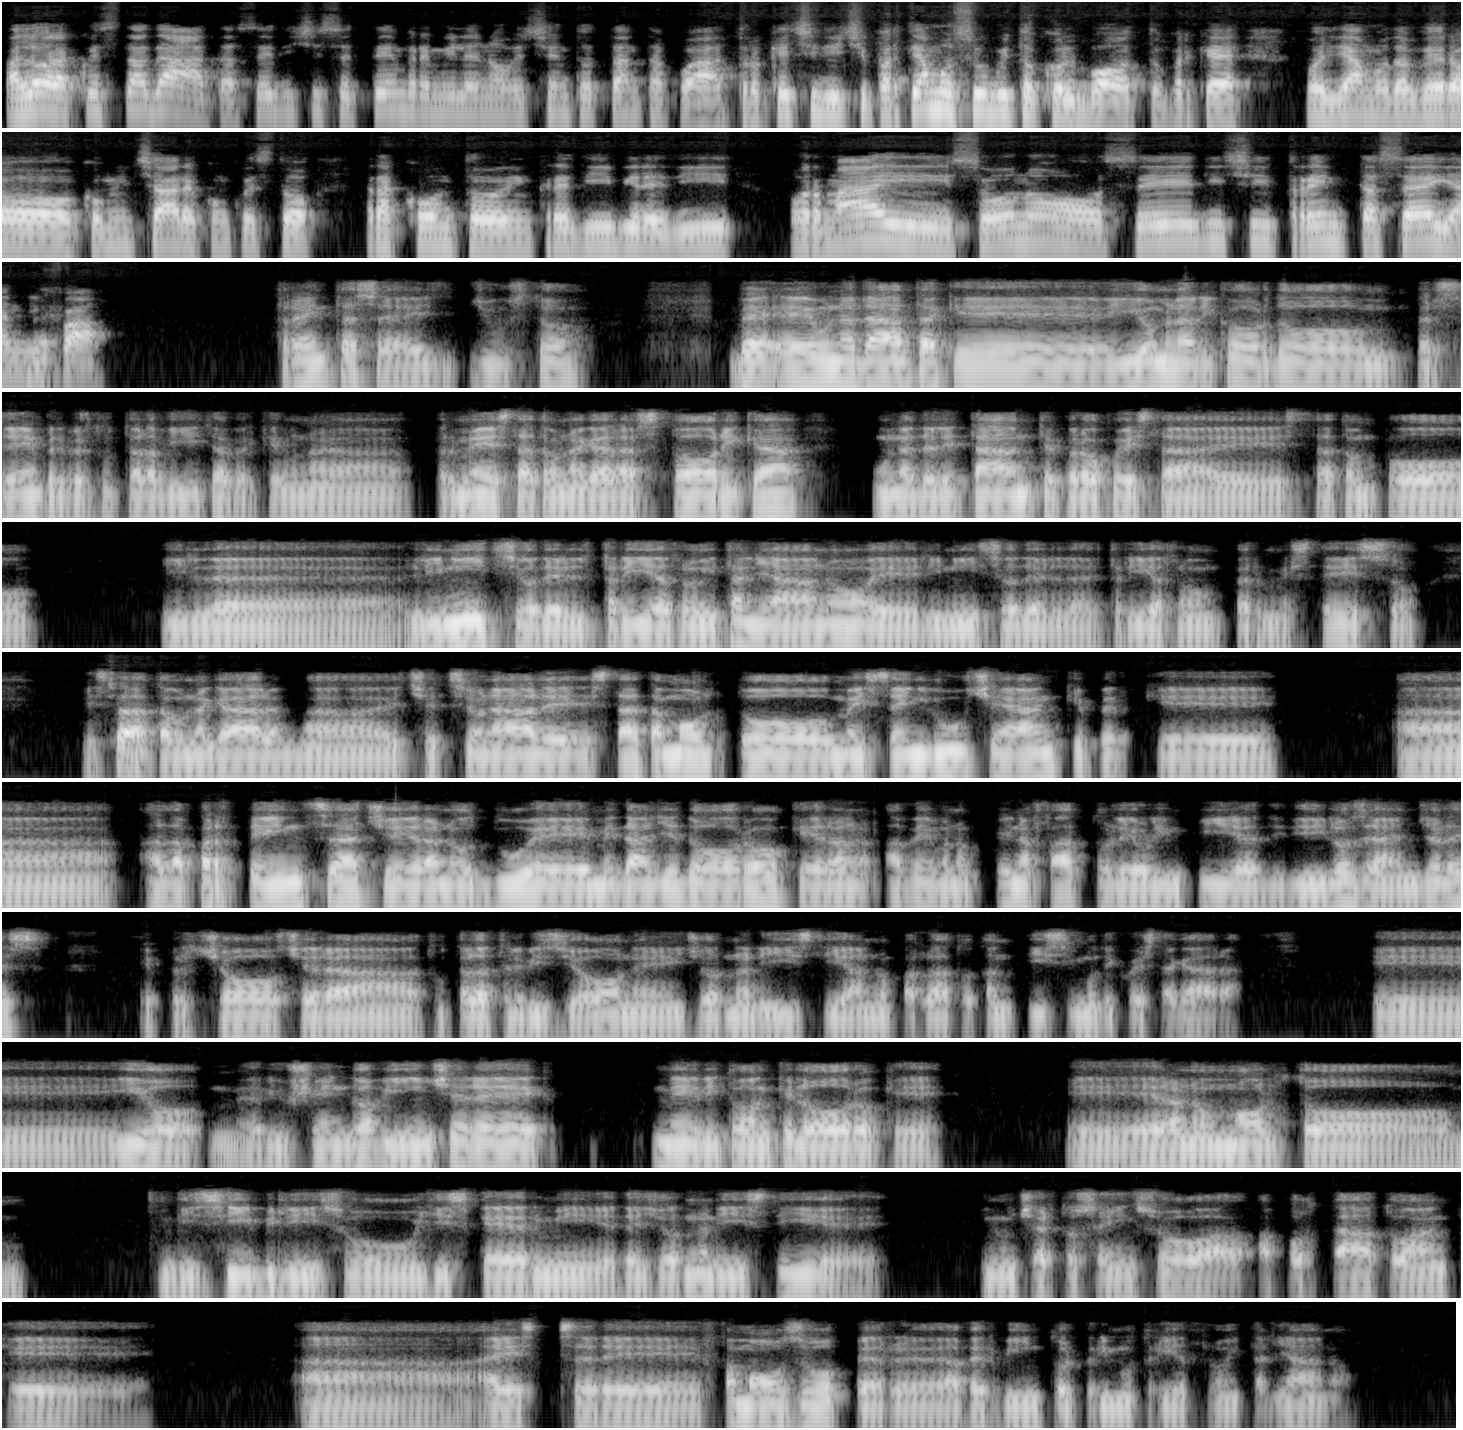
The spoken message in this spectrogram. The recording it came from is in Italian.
Allora, questa data, 16 settembre 1984, che ci dici? Partiamo subito col botto perché vogliamo davvero cominciare con questo racconto incredibile di ormai sono 16, 36 anni Beh, fa. 36, giusto? Beh, è una data che io me la ricordo per sempre, per tutta la vita, perché una, per me è stata una gara storica, una delle tante, però questa è stata un po' l'inizio del triathlon italiano e l'inizio del triathlon per me stesso. È certo. stata una gara eccezionale, è stata molto messa in luce anche perché a, alla partenza c'erano due medaglie d'oro che erano, avevano appena fatto le Olimpiadi di Los Angeles e perciò c'era tutta la televisione, i giornalisti hanno parlato tantissimo di questa gara e io riuscendo a vincere merito anche loro che eh, erano molto visibili sugli schermi e dai giornalisti e in un certo senso ha, ha portato anche a, a, essere famoso per aver vinto il primo triathlon italiano.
